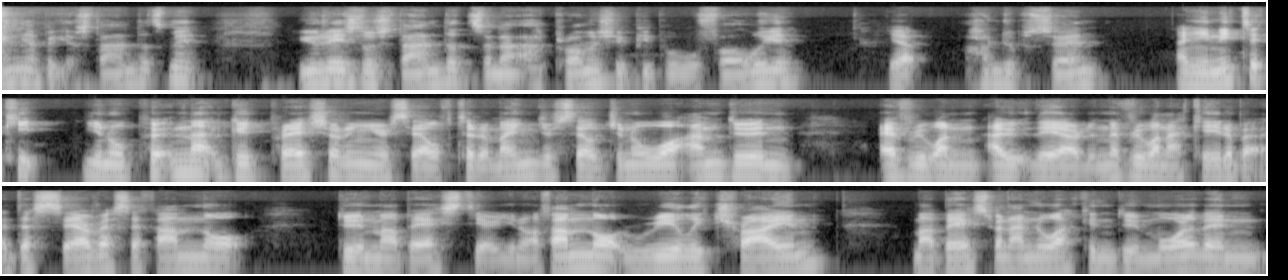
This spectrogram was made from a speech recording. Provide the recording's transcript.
thing about your standards, mate. You raise those standards, and I, I promise you, people will follow you. Yep. hundred percent. and you need to keep you know putting that good pressure on yourself to remind yourself do you know what i'm doing everyone out there and everyone i care about a disservice if i'm not doing my best here you know if i'm not really trying my best when i know i can do more then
